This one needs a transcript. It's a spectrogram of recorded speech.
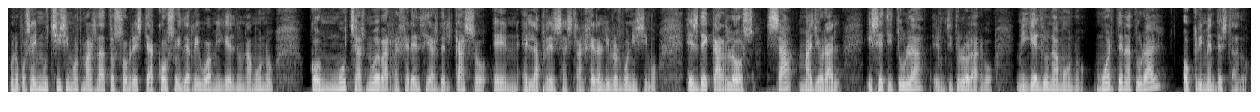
Bueno, pues hay muchísimos más datos sobre este acoso y derribo a Miguel de Unamuno, con muchas nuevas referencias del caso en, en la prensa extranjera. El libro es buenísimo. Es de Carlos Sa Mayoral y se titula, es un título largo, Miguel de Unamuno, muerte natural o crimen de Estado.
